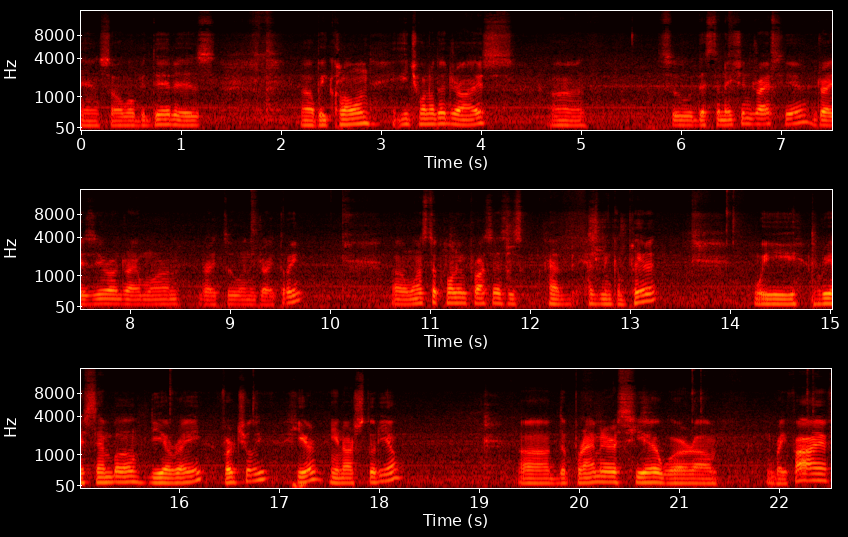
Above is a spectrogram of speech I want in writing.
And so what we did is uh, we cloned each one of the drives. To destination drives here drive 0 drive 1 drive 2 and drive 3 uh, once the cloning process is has been completed we reassemble the array virtually here in R-Studio. Uh, the parameters here were um, RAID 5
